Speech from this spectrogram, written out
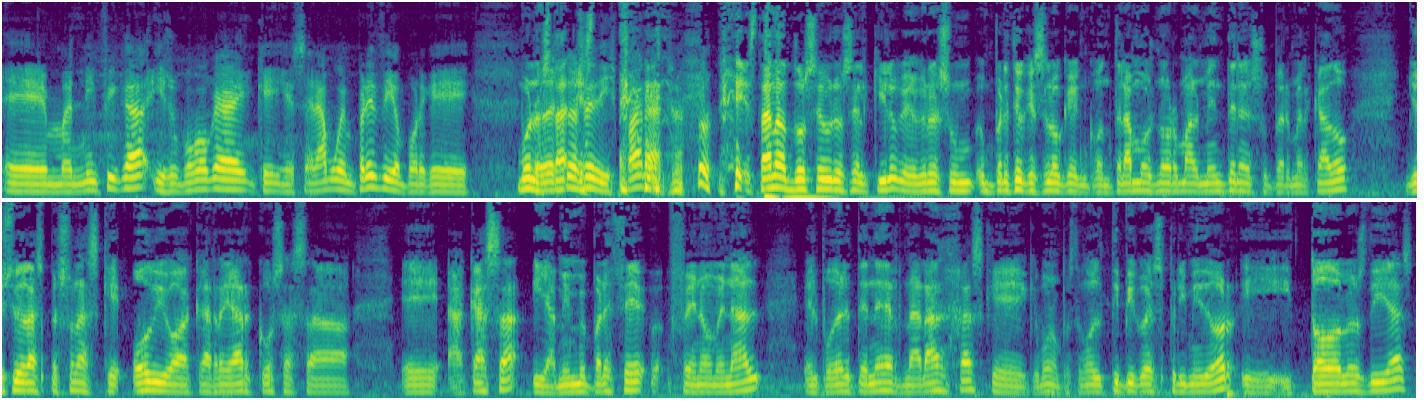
eh, magnífica y supongo que, que, será buen precio porque bueno, esto se dispara. Están a dos euros el kilo que yo creo es un, precio que es lo que encontramos normalmente en el supermercado. Yo soy de las personas que odio acarrear cosas a, eh, a casa y a mí me parece fenomenal el poder tener naranjas que, bueno, pues tengo el típico exprimidor y, todos los días,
